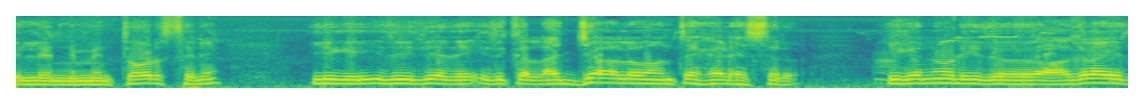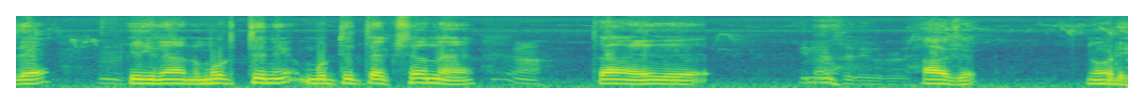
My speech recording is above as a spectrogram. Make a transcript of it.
ಇಲ್ಲಿ ನಿಮ್ಮನ್ನು ತೋರಿಸ್ತೀನಿ. ಈಗ ಇದು ಇದೆ ಇದಕ್ಕೆ ಲಜ್ಜಾಲು ಅಂತ ಹೇಳಿ ಹೆಸರು. ಈಗ ನೋಡಿ ಇದು ಅಗಲ ಇದೆ. ಈಗ ನಾನು ಮುಟ್ತೀನಿ ಮುಟ್ಟಿದ ತಕ್ಷಣ ಹಾಗೆ ನೋಡಿ.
